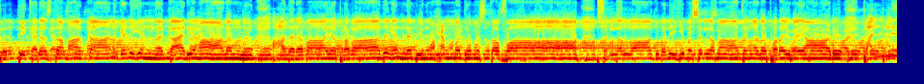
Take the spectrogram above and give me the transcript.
തൃപ്തി കരസ്ഥമാക്കാൻ കഴിയുന്ന കാര്യമാണെന്ന് ആദരവായ പ്രവാചകൻ നബി മുഹമ്മദ് മുസ്തഫ സല്ലല്ലാഹു അലൈഹി വസല്ലമ തങ്ങൾ പറയുകയാണ് പല്ല്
